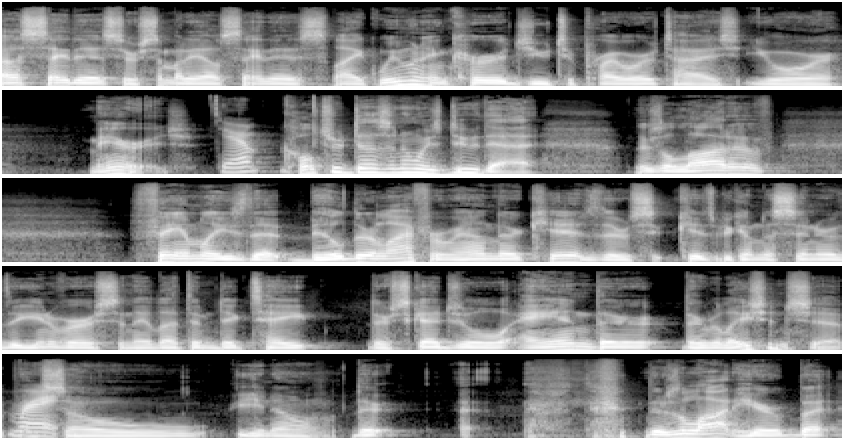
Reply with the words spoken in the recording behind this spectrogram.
us say this or somebody else say this, like we want to encourage you to prioritize your marriage. Yep. Culture doesn't always do that. There's a lot of families that build their life around their kids. Their kids become the center of the universe, and they let them dictate their schedule and their their relationship. Right. And so you know there. There's a lot here, but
